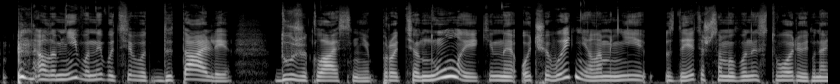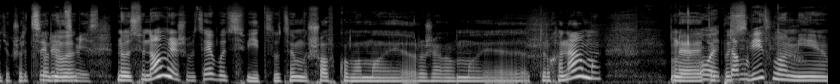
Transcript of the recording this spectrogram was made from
але в ній вони оці от деталі дуже класні протягнули, які не очевидні, але мені здається, що саме вони створюють, навіть якщо це не, не усвідомлюєш, цей от світ з цими шовковими рожевими труханами, е, Ой, типу там- світлом і.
